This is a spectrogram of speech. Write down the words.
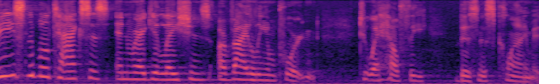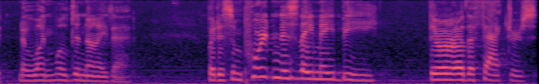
Reasonable taxes and regulations are vitally important to a healthy business climate. No one will deny that. But as important as they may be, there are other factors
